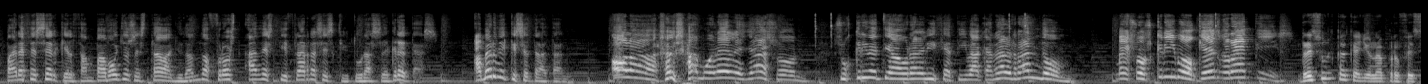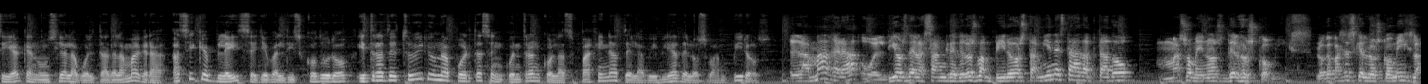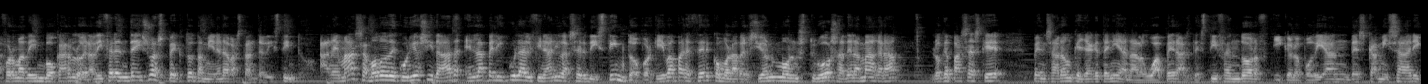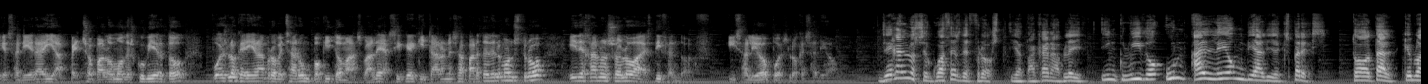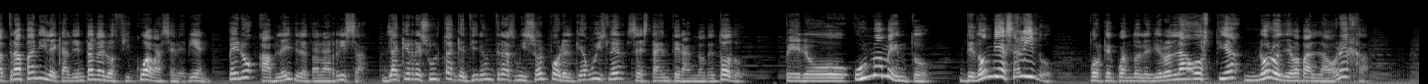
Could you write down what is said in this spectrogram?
Parece ser que el zampabollos estaba ayudando a Frost a descifrar las escrituras secretas. A ver de qué se tratan. ¡Hola! Soy Samuel L. Jackson. Suscríbete ahora a la iniciativa Canal Random. ¡Me suscribo, que es gratis! Resulta que hay una profecía que anuncia la vuelta de la magra, así que Blaze se lleva el disco duro y tras destruir una puerta se encuentran con las páginas de la Biblia de los vampiros. La magra, o el dios de la sangre de los vampiros, también está adaptado más o menos de los cómics. Lo que pasa es que en los cómics la forma de invocarlo era diferente y su aspecto también era bastante distinto. Además, a modo de curiosidad, en la película el final iba a ser distinto, porque iba a aparecer como la versión monstruosa de la magra, lo que pasa es que pensaron que ya que tenían al guaperas de Stephen Dorff y que lo podían descamisar y que saliera ahí a pecho palomo descubierto, pues lo querían aprovechar un poquito más, ¿vale? Así que quitaron esa parte del monstruo y dejaron solo a Stephen Dorff. Y salió pues lo que salió. Llegan los secuaces de Frost y atacan a Blade, incluido un Al Leon de AliExpress. Total, que lo atrapan y le calientan el hocico a base de bien, pero a Blade le da la risa, ya que resulta que tiene un transmisor por el que Whistler se está enterando de todo. Pero... ¡un momento! ¿De dónde ha salido? Porque cuando le dieron la hostia no lo llevaba en la oreja.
